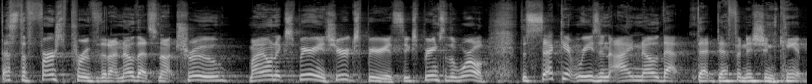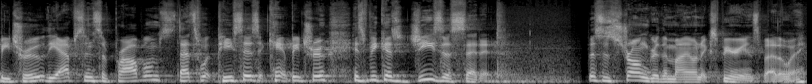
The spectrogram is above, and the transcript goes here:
That's the first proof that I know that's not true. My own experience, your experience, the experience of the world. The second reason I know that that definition can't be true, the absence of problems, that's what peace is, it can't be true, is because Jesus said it. This is stronger than my own experience, by the way.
